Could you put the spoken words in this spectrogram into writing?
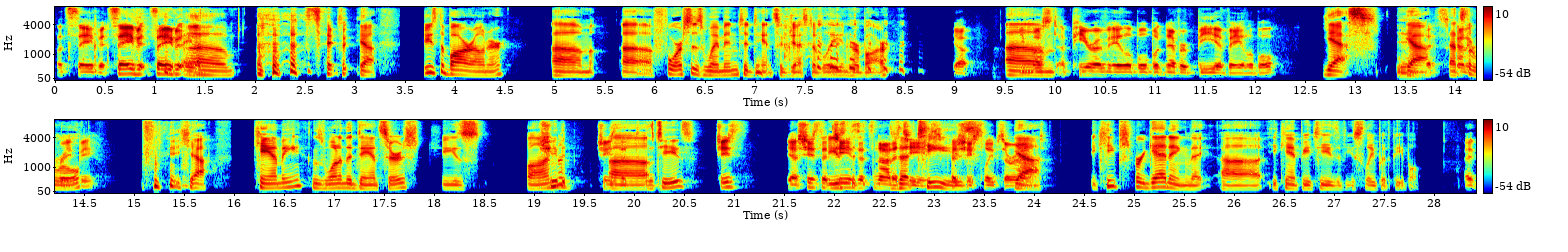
Let's save it. Save it. Save it. um, save it, yeah. She's the bar owner. Um, uh, forces women to dance suggestively in her bar. yep. You Um, must appear available but never be available. yes. Yeah. Yeah, That's, that's, the rule. yeah. Cammy, who's one of the dancers, she's fun. She the, She's Uh, the tease? She's yeah, she's the She's tease. the- it's not a tease because she sleeps around. Yeah. she keeps forgetting that uh, you can't be teased if you sleep with people. I,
